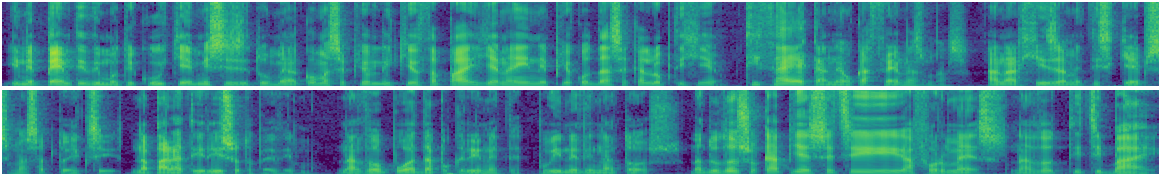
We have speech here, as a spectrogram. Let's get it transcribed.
Είναι πέμπτη δημοτικού και εμείς συζητούμε ακόμα σε ποιο λύκειο θα πάει για να είναι πιο κοντά σε καλό πτυχίο. Τι θα έκανε ο καθένας μας αν αρχίζαμε τις σκέψεις μας από το εξής; Να παρατηρήσω το παιδί μου να δω πού ανταποκρίνεται, πού είναι δυνατός, να του δώσω κάποιες έτσι αφορμές, να δω τι τσιμπάει,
